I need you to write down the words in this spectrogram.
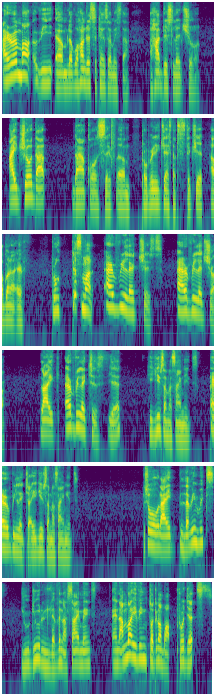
I remember we um level 100 second semester. I had this lecture. I drew that that course of um probability and statistics here. I'm gonna F. Bro, this man every lectures, every lecture, like every lectures, yeah, he gives an assignment. Every lecture he gives an assignment. So like 11 weeks, you do 11 assignments, and I'm not even talking about projects.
